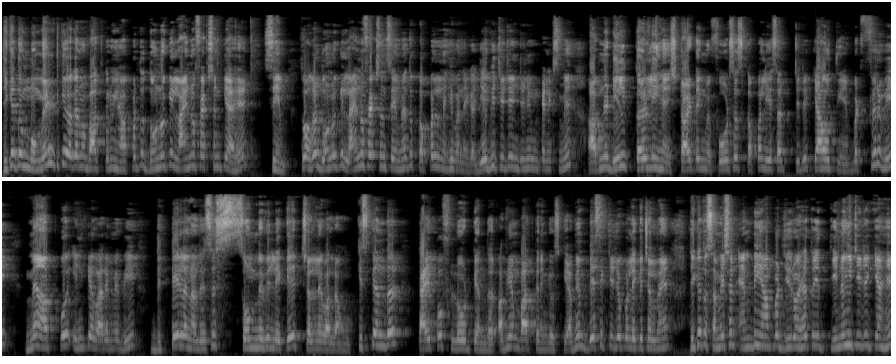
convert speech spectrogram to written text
ठीक है? तो मोमेंट की अगर मैं बात करूँ यहाँ पर तो दोनों की लाइन ऑफ़ एक्शन क्या है? सेम। तो अगर दोनों की लाइन ऑफ़ एक्शन सेम है तो कपल नहीं बनेगा। ये भी चीज़ें इंजीनियरिंग मैकेनिक्स में आपने डील कर ली हैं। स्टार्टिंग में फोर्सेस कपल ये सब चीज़ें क्या होती हैं? बट फिर भी मैं आपको इनके बारे में भी डिटेल एनालिसिस सोम में भी लेके चलने वाला हूँ। किसके अंदर? टाइप ऑफ़ लोड के अंदर। अभी हम बात करेंगे उसकी। अभी हम बेसिक चीज़ों को लेके चल रहे हैं। ठीक है तो समेशन एम भी यहाँ पर ज़ीरो है तो ये तीनों ही चीज़ें क्या हैं?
